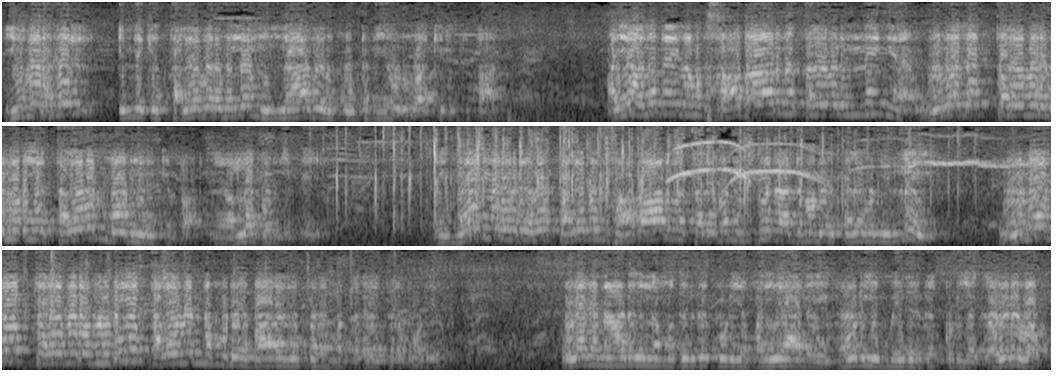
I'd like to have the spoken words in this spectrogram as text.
இவர்கள் இன்னைக்கு தலைவர்களே இல்லாத ஒரு கூட்டணியை உருவாக்கி இருக்கிறார் ஐயா அதனை நமக்கு சாதாரண தலைவர் இல்லைங்க. உலக தலைவர்களுடைய தலைவன் மோடி இருக்கின்றார். நீ நல்லா புரிஞ்சுக்கீங்க. மோடி அவர்களே தலைவன் சாதாரண தலைவன் இந்திய நாட்டினுடைய தலைவன் இல்லை. உலக தலைவர்களுடைய தலைவன் நம்முடைய பாரத பிரதமர் நரேந்திர மோடி உலக நாடுகள் நமக்கு இருக்கக்கூடிய மரியாதை மோடியின் மீது இருக்கக்கூடிய கௌரவம்.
